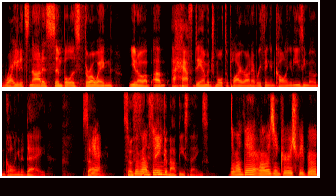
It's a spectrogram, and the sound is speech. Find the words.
right? It's not as simple as throwing you know a, a, a half damage multiplier on everything and calling it easy mode and calling it a day. So Yeah. So th- think about these things The one thing I always encourage people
